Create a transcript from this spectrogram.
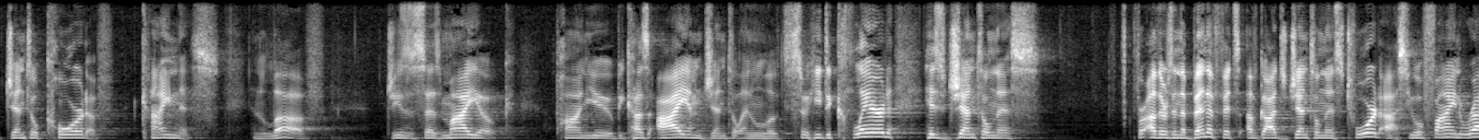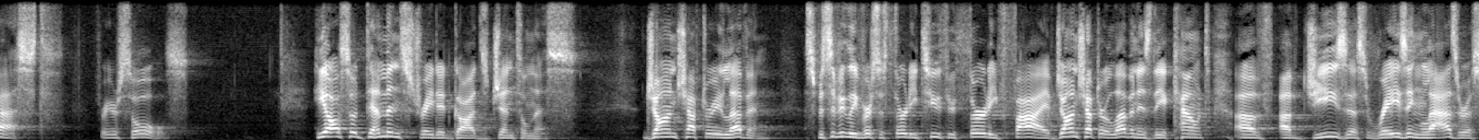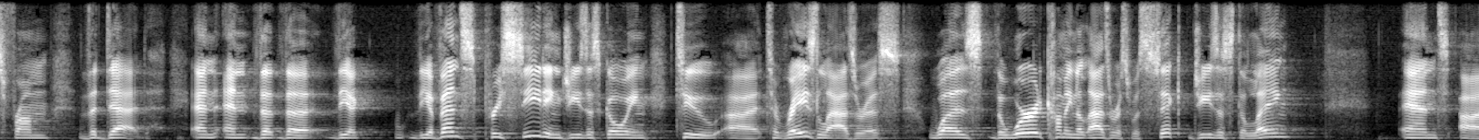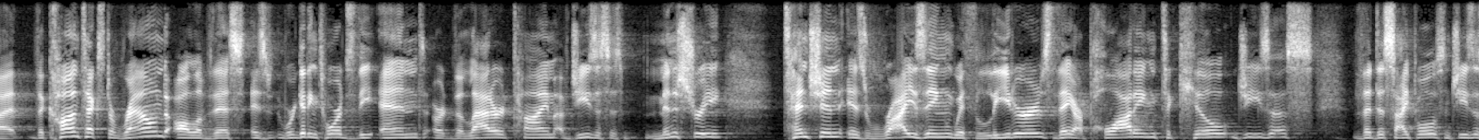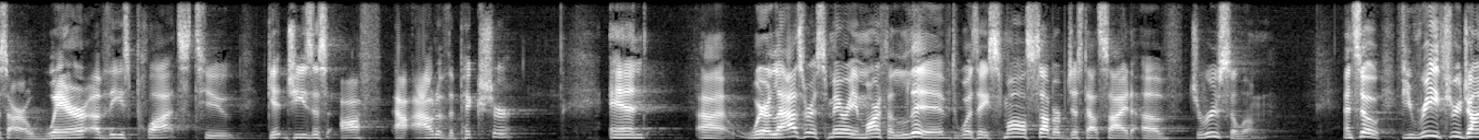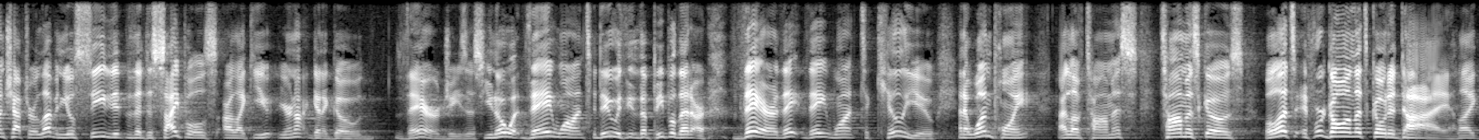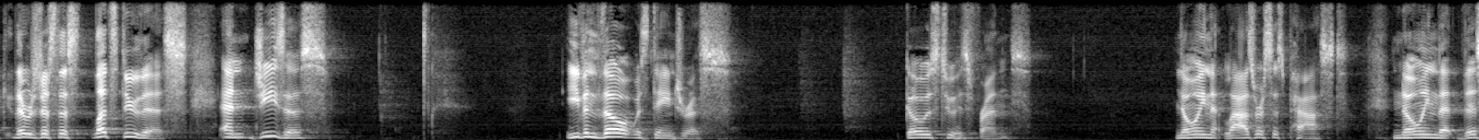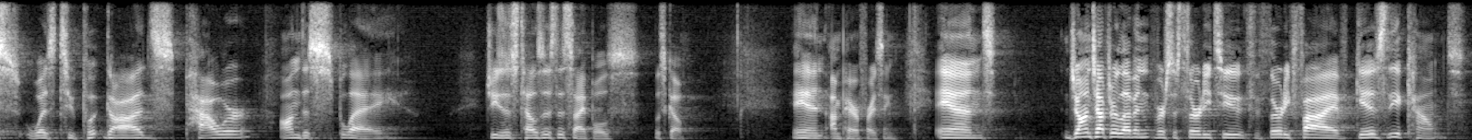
Gentle cord of kindness and love. Jesus says, My yoke upon you because I am gentle and low. So he declared his gentleness for others and the benefits of God's gentleness toward us. You will find rest for your souls. He also demonstrated God's gentleness. John chapter 11, specifically verses 32 through 35. John chapter 11 is the account of, of Jesus raising Lazarus from the dead. And, and the, the, the, the events preceding Jesus going to, uh, to raise Lazarus was the word coming that Lazarus was sick, Jesus delaying. And uh, the context around all of this is we're getting towards the end or the latter time of Jesus' ministry. Tension is rising with leaders. They are plotting to kill Jesus the disciples and Jesus are aware of these plots to get Jesus off out of the picture. And uh, where Lazarus, Mary, and Martha lived was a small suburb just outside of Jerusalem. And so, if you read through John chapter 11, you'll see that the disciples are like, you, You're not going to go there, Jesus. You know what they want to do with you. The people that are there, they, they want to kill you. And at one point, I love Thomas. Thomas goes, Well, let's, if we're going, let's go to die. Like there was just this, let's do this. And Jesus, even though it was dangerous, goes to his friends, knowing that Lazarus has passed, knowing that this was to put God's power on display Jesus tells his disciples, let's go. And I'm paraphrasing. And John chapter 11, verses 32 through 35, gives the account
